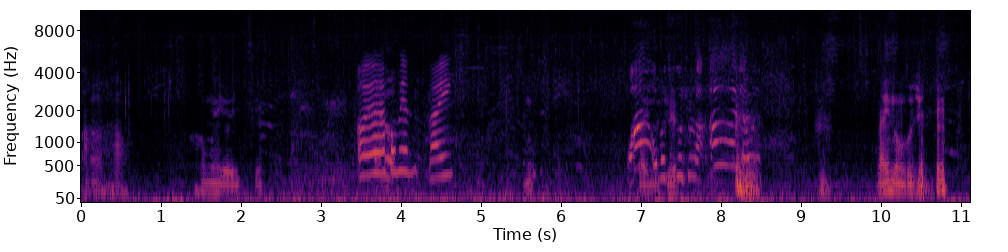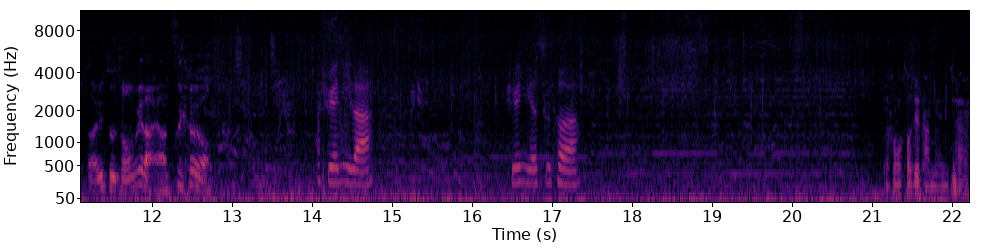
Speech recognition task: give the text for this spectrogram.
啊，好。后面有一只。哎，后面来，哇，我们冲过去了啊！哪一种出去？啊，一组从后面来啊，刺客哦。他学你的啊，学你的刺客啊。为什么烧箭塔没人拆？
